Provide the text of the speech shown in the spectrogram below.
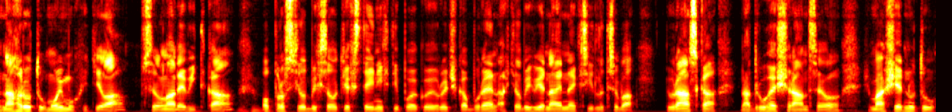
na hrotu Mojmu chytila, silná devítka, mm-hmm. oprostil bych se od těch stejných typů jako Jurečka Buren a chtěl bych vidět na jedné křídle třeba Juráska, na druhé Šránce, jo? že máš jednu tu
